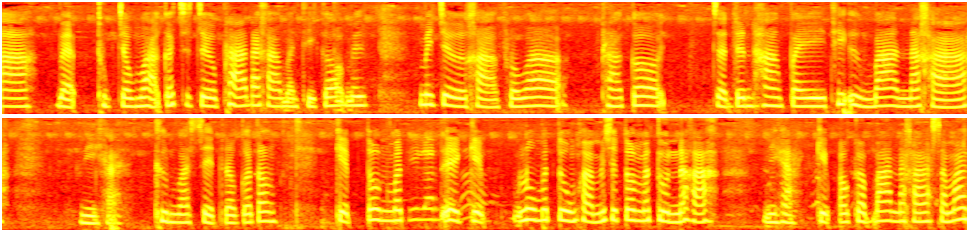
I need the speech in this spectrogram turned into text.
าแบบถูกจังหวะก็จะเจอพระนะคะบางทีก็ไม่ไม่เจอค่ะ เพราะว่าพระก็จะเดินทางไปที่อื่นบ้านนะคะ นี่ค่ะ ขึ้นวัดเสร็จเราก็ต้องเก็บต้นมะเอยเก็บลูกมะตูมค่ะ ไม่ใช่ต้นมะตุนนะคะ นี่ค่ะ เก็บเอากลับบ้านนะคะ สามารถ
